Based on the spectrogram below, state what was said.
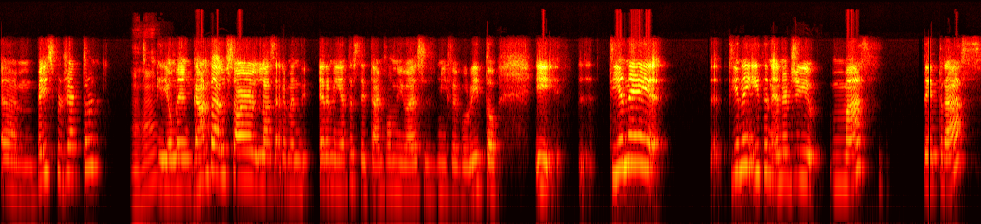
um, Base Projector, y yo me encanta usar las herramientas de Time US, es mi favorito. Y tiene, tiene Ethan Energy más detrás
